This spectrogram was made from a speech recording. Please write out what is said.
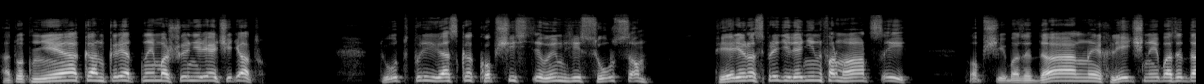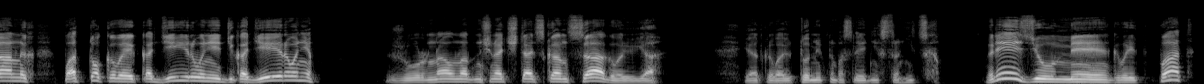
а тут не о конкретной машине речь идет. Тут привязка к общесетевым ресурсам, перераспределение информации, общие базы данных, личные базы данных, потоковое кодирование, декодирование. Журнал надо начинать читать с конца, говорю я, и открываю томик на последних страницах. «Резюме», — говорит Пат,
